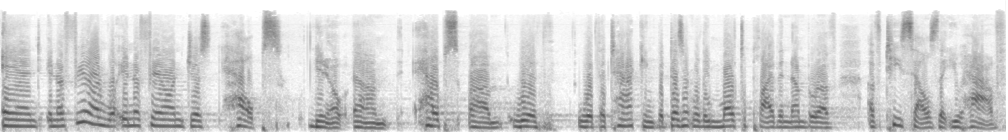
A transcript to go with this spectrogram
And interferon, well, interferon just helps, you know, um, helps um, with, with attacking, but doesn't really multiply the number of, of T cells that you have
